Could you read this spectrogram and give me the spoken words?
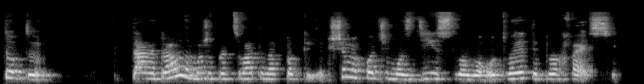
Тобто, дане правило може працювати навпаки. Якщо ми хочемо з дієслова утворити професію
